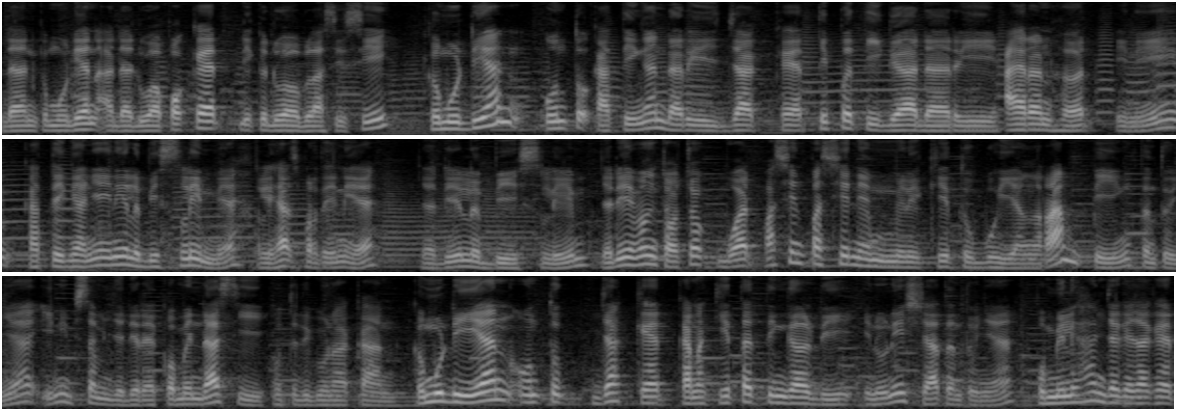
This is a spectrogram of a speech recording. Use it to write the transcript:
dan kemudian ada dua pocket di kedua belah sisi. Kemudian untuk cuttingan dari jaket tipe 3 dari Iron Heart ini, cuttingannya ini lebih slim ya. Terlihat seperti ini ya. Jadi lebih slim. Jadi memang cocok buat pasien-pasien yang memiliki tubuh yang ramping, tentunya ini bisa menjadi rekomendasi untuk digunakan. Kemudian untuk jaket, karena kita tinggal di Indonesia tentunya, pemilihan jaket-jaket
